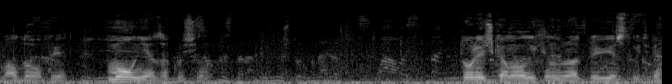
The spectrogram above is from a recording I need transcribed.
Молдова, привет. Молния закусила. Толечка Малыхин, брат, приветствую тебя.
